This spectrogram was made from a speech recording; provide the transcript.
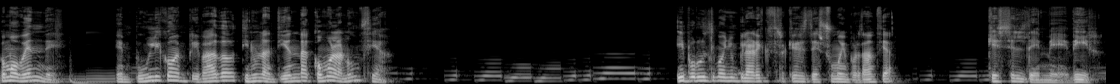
cómo vende, en público, en privado, tiene una tienda, cómo la anuncia. Y por último hay un pilar extra que es de suma importancia, que es el de medir.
